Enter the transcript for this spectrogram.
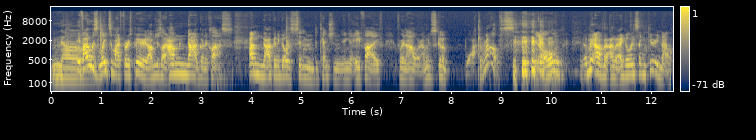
No. If I was late to my first period, I'm just like, I'm not going to class. I'm not going to go sit in detention in A five for an hour. I'm just going to walk to Ralph's. You know, I mean, I, I, I go in second period now.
